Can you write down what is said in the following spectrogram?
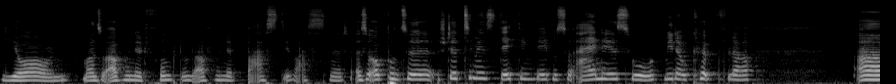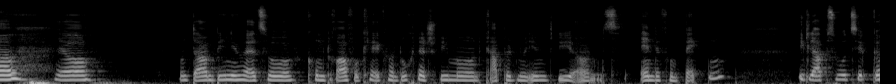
ja, und wenn so einfach nicht funkt und einfach nicht passt, ich weiß nicht. Also ab und zu stürzt sie mir ins Datingleben so eine, so mit einem Köpfler. Äh, ja, und dann bin ich halt so, komm drauf, okay, ich kann doch nicht schwimmen und krabbelt nur irgendwie ans Ende vom Becken. Ich glaube, so circa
